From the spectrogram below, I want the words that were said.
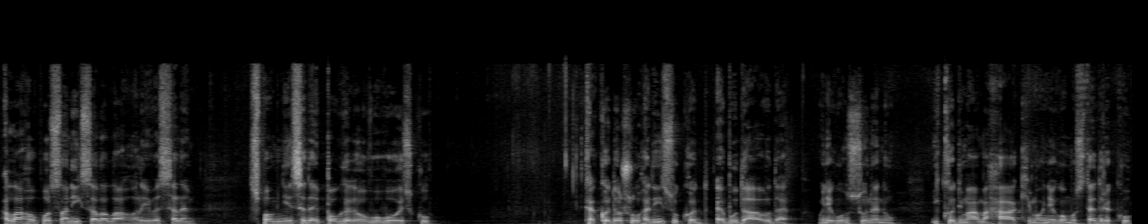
Allahov poslanik sallallahu alejhi ve sellem spominje se da je pogledao ovu vojsku kako je došlo u hadisu kod Ebu Dauda u njegovom sunenu i kod imama Hakima u njegovom ustedreku,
